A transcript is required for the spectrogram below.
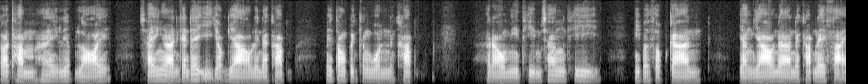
ก็ทำให้เรียบร้อย ใช้งานกันได้อีกยาว ๆ เลยนะครับ ไม่ต้องเป็นกังวลนะครับ เรามีทีมช่างที่มีประสบการณ์อย่างยาวนานนะครับ ในสาย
